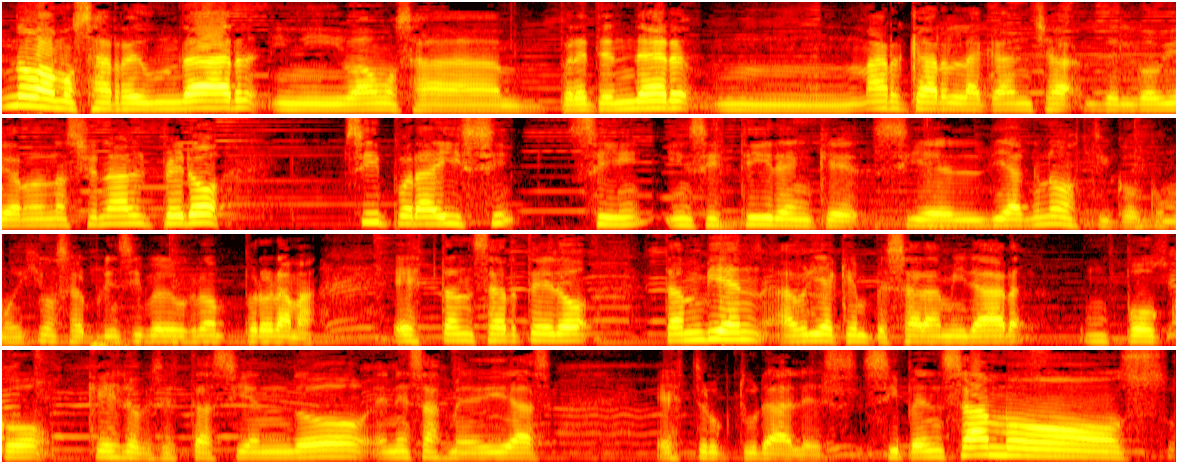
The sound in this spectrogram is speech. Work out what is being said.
no vamos a redundar ni vamos a pretender mm, marcar la cancha del gobierno nacional, pero sí por ahí sí, sí insistir en que si el diagnóstico, como dijimos al principio del programa, es tan certero, también habría que empezar a mirar un poco qué es lo que se está haciendo en esas medidas estructurales. Si pensamos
